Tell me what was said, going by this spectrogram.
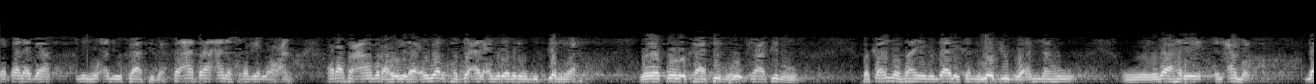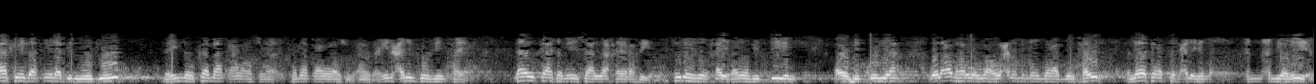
وطلب منه أن يكاتبه. فأبى أنس رضي الله عنه. فرفع أمره إلى عمر فجعل عمر يضربه بالدرة ويقول كاتبه كاتبه. فكأنه فهم من ذلك أنه يجب وأنه ظاهر الأمر. لكن إذا قيل بالوجوب فإنه كما قال كما قال الله سبحانه وتعالى إن علمتم فيهم خيرا. لا يكاتب إنسان لا خير فيه واختلف في الخير هل في الدين أو في الدنيا؟ والأظهر والله أعلم أنه المراد بالخير لا يترتب عليه أن أن يضيع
